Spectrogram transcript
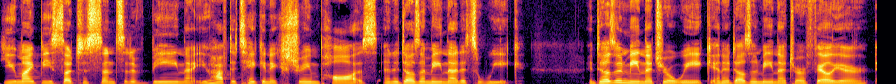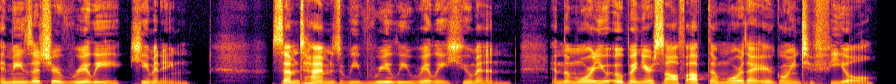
You might be such a sensitive being that you have to take an extreme pause. And it doesn't mean that it's weak. It doesn't mean that you're weak and it doesn't mean that you're a failure. It means that you're really humaning. Sometimes we really, really human. And the more you open yourself up, the more that you're going to feel.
